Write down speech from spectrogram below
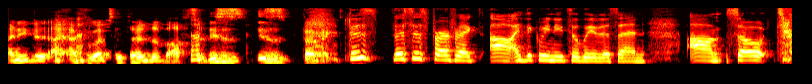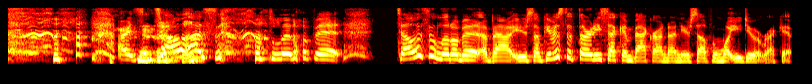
I need to. I, I forgot to turn them off. So this is this is perfect. This this is perfect. Uh, I think we need to leave this in. Um, so, all right. So tell us a little bit. Tell us a little bit about yourself. Give us the thirty second background on yourself and what you do at Reckitt.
